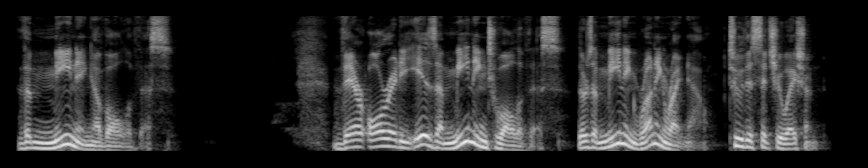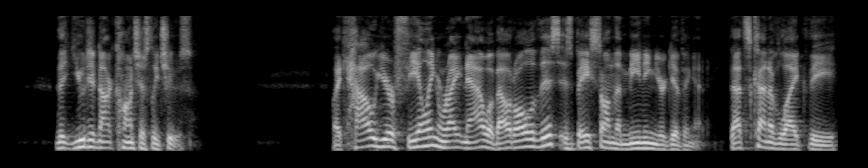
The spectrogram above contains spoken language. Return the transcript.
the meaning of all of this. There already is a meaning to all of this. There's a meaning running right now to this situation that you did not consciously choose. Like how you're feeling right now about all of this is based on the meaning you're giving it. That's kind of like the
